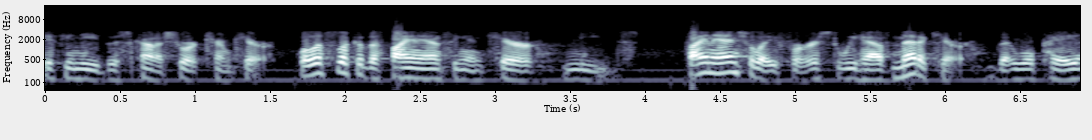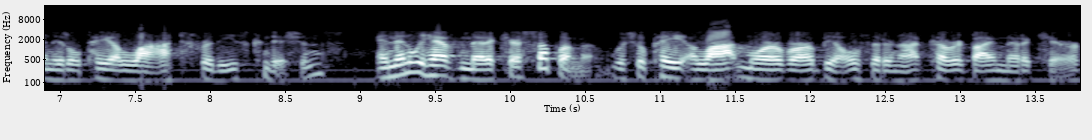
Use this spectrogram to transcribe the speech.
If you need this kind of short-term care. Well, let's look at the financing and care needs. Financially first, we have Medicare that will pay, and it'll pay a lot for these conditions. And then we have Medicare Supplement, which will pay a lot more of our bills that are not covered by Medicare.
